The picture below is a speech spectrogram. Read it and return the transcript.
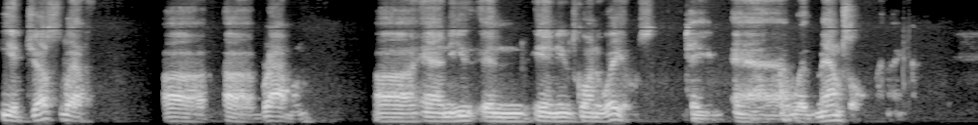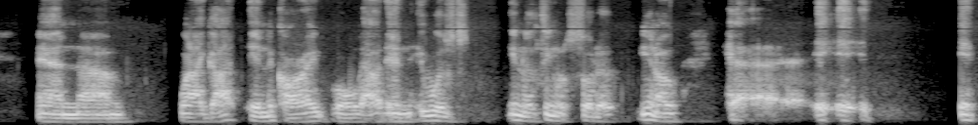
He had just left uh, uh, Brabham, uh, and he and and he was going to Williams team uh, with Mansell, I think. And um, when I got in the car, I rolled out, and it was, you know, the thing was sort of, you know, it, it, it,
